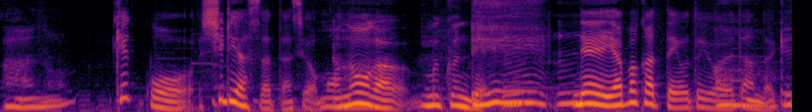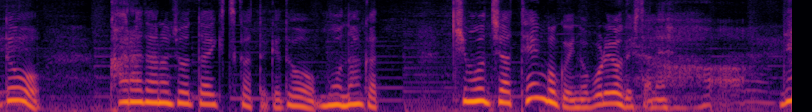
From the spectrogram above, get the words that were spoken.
あの結構シリアスだったんですよ。もう脳がむくんで、えーうん。でやばかったよと言われたんだけど、体の状態きつかったけどもうなんか気持ちは天国に登るようでしたね。で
